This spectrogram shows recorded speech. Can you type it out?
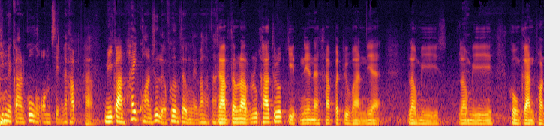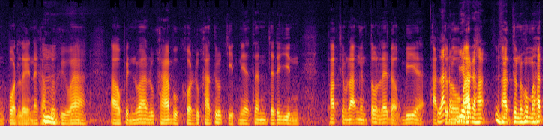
ที่มีการกู้ของออมสินนะครับครับมีการให้ความช่วยเหลือเพิ่มเติมไงบ้างครับท่านครับสำหรับลูกค้าธุรกิจเนี่ยนะครับ ปัจจุบันเนี่ยเรามีเรามีโครงการผ่อนปลนเลยนะครับอืมก็คือว่าเอาเป็นว่าลูกค้าบุคคล ลูกค้าธุรกิจเนี่ยท่านจะได้ยิน พักชำระเงินต้นและดอกเบี้ย อัตโนมัติและดอกเบี้ยด้วยนะฮะอัตโนมัติ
